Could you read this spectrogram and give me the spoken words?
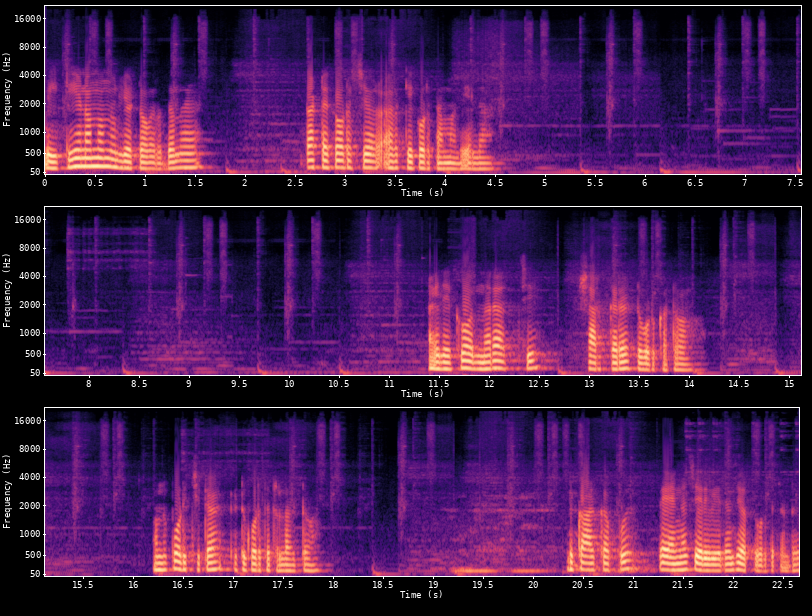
വെയിറ്റ് ചെയ്യണമെന്നൊന്നുമില്ല കേട്ടോ. വെറുതെ ഒന്ന് കട്ടയൊക്കെ ഉടച്ച് ഇറക്കി കൊടുത്താൽ മതിയല്ലോ. അതിലേക്ക് ഒന്നര അച്ച് ശർക്കര ഇട്ട് കൊടുക്കട്ടോ ഒന്ന് പൊടിച്ചിട്ട് ഇട്ട് കൊടുത്തിട്ടുള്ളത് കേട്ടോ. ഒരു കാൽ കപ്പ് തേങ്ങ ചെറുവീരം ചേർത്ത് കൊടുത്തിട്ടുണ്ട്.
